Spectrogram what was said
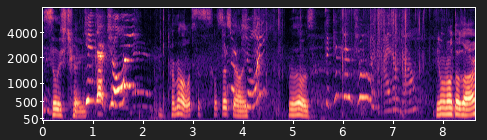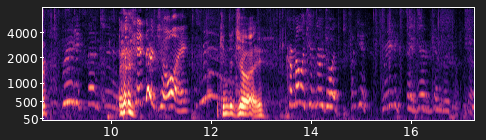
Silly string. Kinder Joy? Carmela, what's this? What's this, Kinder Melly? Joy? What are those? It's a Kinder Joy. I don't know. You don't know what those are? Breed extension. It's a Kinder Joy. Kinder Joy. Carmela, Kinder Joy. Okay, breed extension. Kinder Joy.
